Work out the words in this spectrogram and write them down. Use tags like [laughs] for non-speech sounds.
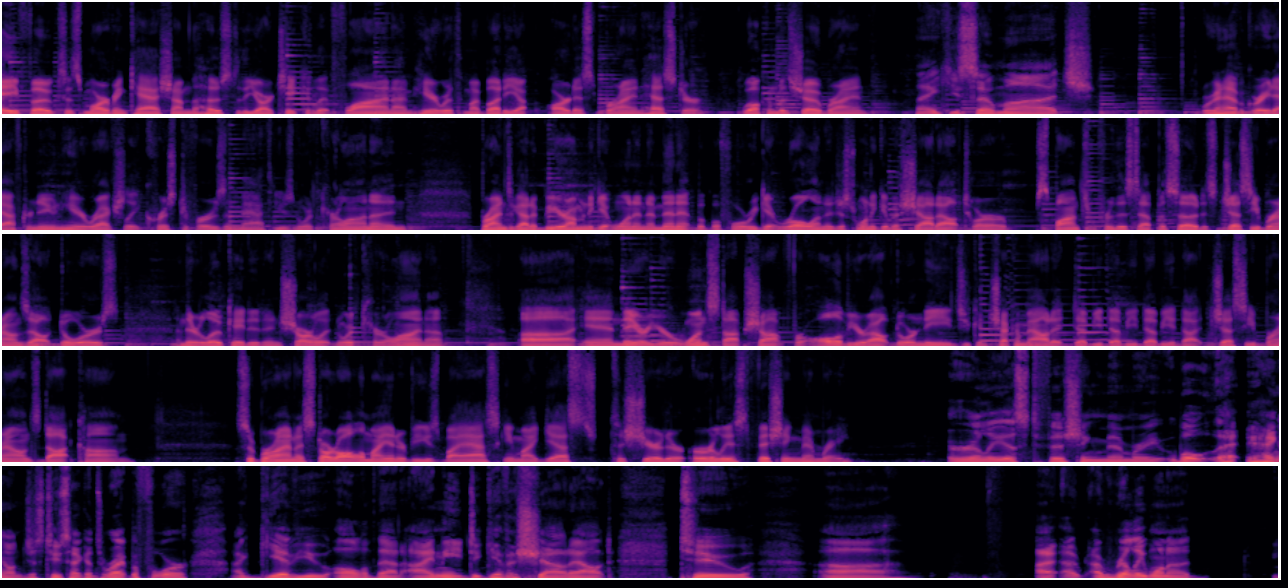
Hey, folks, it's Marvin Cash. I'm the host of The Articulate Fly, and I'm here with my buddy artist Brian Hester. Welcome to the show, Brian. Thank you so much. We're going to have a great afternoon here. We're actually at Christopher's in Matthews, North Carolina, and Brian's got a beer. I'm going to get one in a minute, but before we get rolling, I just want to give a shout out to our sponsor for this episode. It's Jesse Brown's Outdoors, and they're located in Charlotte, North Carolina. Uh, and they are your one stop shop for all of your outdoor needs. You can check them out at www.jessebrowns.com. So, Brian, I start all of my interviews by asking my guests to share their earliest fishing memory. Earliest fishing memory. Well, hang on just two seconds. Right before I give you all of that, I need to give a shout out to. Uh, I, I really want to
